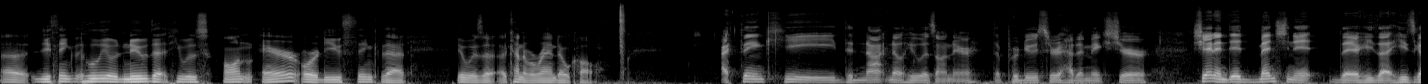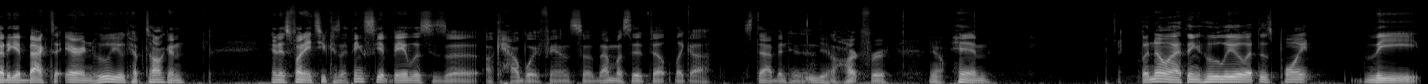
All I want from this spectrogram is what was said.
Do you think that Julio knew that he was on air, or do you think that it was a, a kind of a rando call? I think he did not know he was on there. The producer had to make sure. Shannon did mention it there. He's uh, he's got to get back to Aaron and Julio kept talking. And it's funny too because I think Skip Bayless is a, a cowboy fan, so that must have felt like a stab in his Yeah. the heart for Yeah. him. But no, I think Julio at this point, the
